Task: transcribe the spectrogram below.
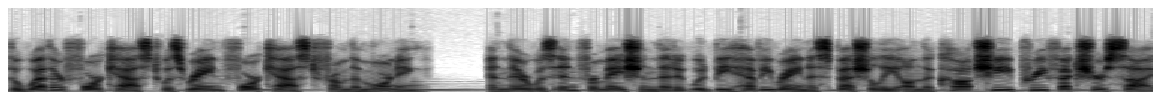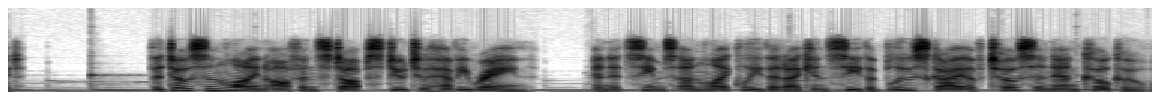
the weather forecast was rain forecast from the morning, and there was information that it would be heavy rain especially on the Kochi prefecture side. The Dosan line often stops due to heavy rain, and it seems unlikely that I can see the blue sky of Tosa Nankoku,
